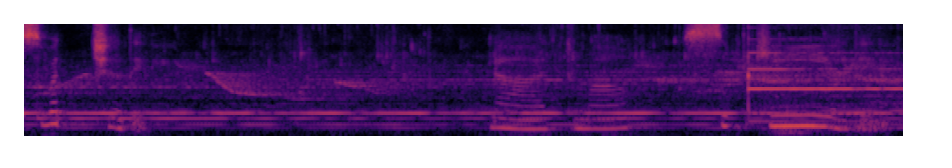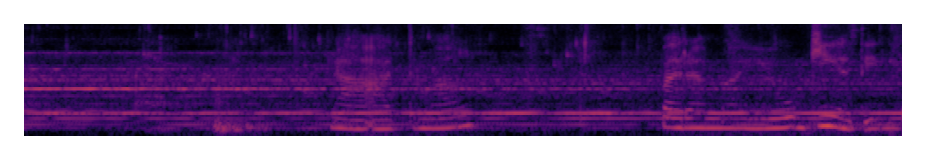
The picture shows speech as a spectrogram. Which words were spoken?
ಸ್ವಚ್ಛದೆ ನಾ ಆತ್ಮ ಸುಖೀಯದೆ ನಾ ಆತ್ಮ ಪರಮ ಯೋಗಿಯದೀನಿ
